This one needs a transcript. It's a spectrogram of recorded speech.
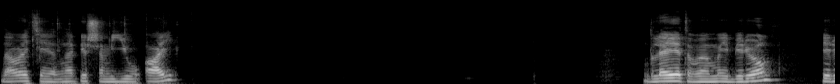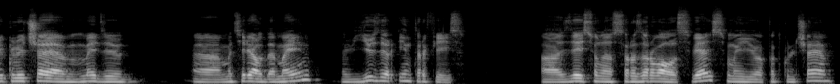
Давайте напишем UI. Для этого мы берем, переключаем media, а, материал domain в user interface. Здесь у нас разорвалась связь, мы ее подключаем.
